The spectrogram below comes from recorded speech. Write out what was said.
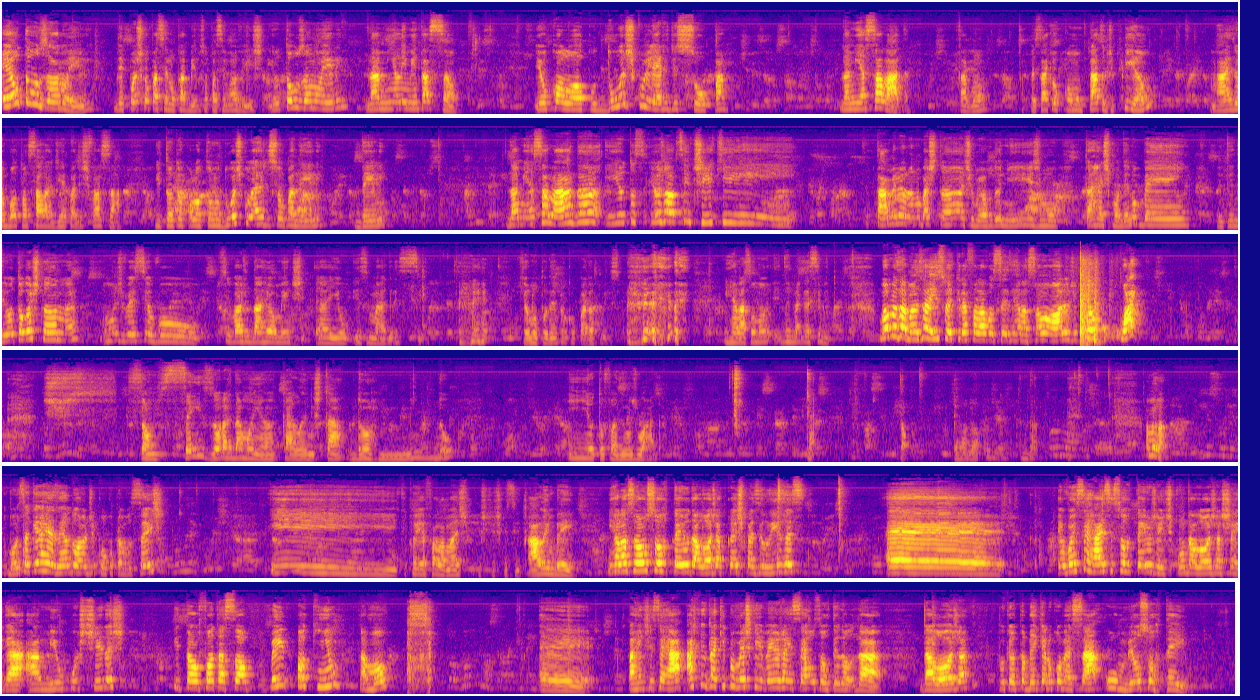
Eu tô usando ele, depois que eu passei no cabelo, só passei uma vez. Eu tô usando ele na minha alimentação. Eu coloco duas colheres de sopa na minha salada, tá bom? Apesar que eu como um prato de peão, mas eu boto uma saladinha para disfarçar. Então eu tô colocando duas colheres de sopa nele, dele, na minha salada e eu, tô, eu já senti que tá melhorando bastante o meu organismo, tá respondendo bem, entendeu? Eu tô gostando, né? Vamos ver se eu vou, se vai ajudar realmente a eu emagrecer. que eu não tô nem preocupada com isso. em relação ao emagrecimento. Bom, meus amores, é isso aí. Queria falar a vocês em relação ao óleo de coco. Uai! São 6 horas da manhã. Kalane está dormindo. E eu tô fazendo zoada. É. Então, ela não acordou. Ainda bem. Vamos lá. Bom, isso aqui é a resenha do óleo de coco pra vocês. E... O que, que eu ia falar mais? Esqueci. Ah, lembrei. Em relação ao sorteio da loja Crespas e Lisas, é... eu vou encerrar esse sorteio, gente, quando a loja chegar a mil curtidas. Então falta só bem pouquinho, tá bom? É... Pra gente encerrar. Acho que daqui pro mês que vem eu já encerro o sorteio da, da loja, porque eu também quero começar o meu sorteio,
